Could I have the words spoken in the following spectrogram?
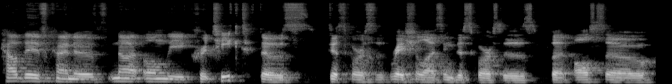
how they've kind of not only critiqued those discourses, racializing discourses, but also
